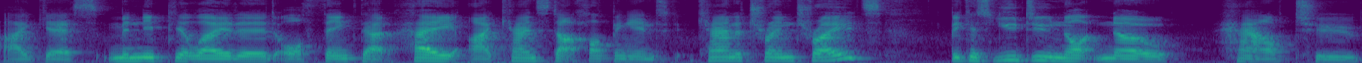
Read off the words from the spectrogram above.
I guess, manipulated or think that, hey, I can start hopping into counter trend trades because you do not know how to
